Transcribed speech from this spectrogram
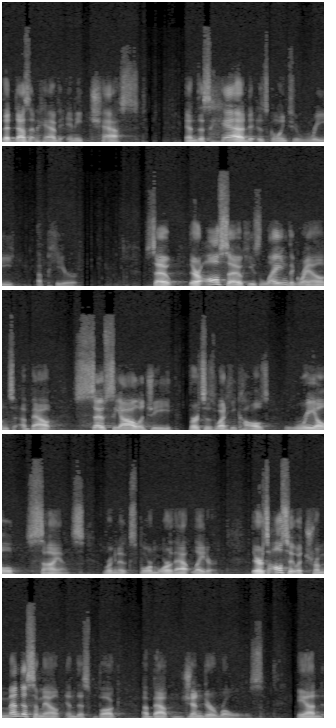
that doesn't have any chest. And this head is going to reappear. So there also, he's laying the grounds about sociology versus what he calls real science. We're going to explore more of that later. There's also a tremendous amount in this book about gender roles. And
